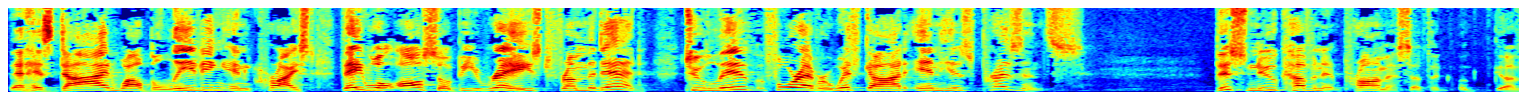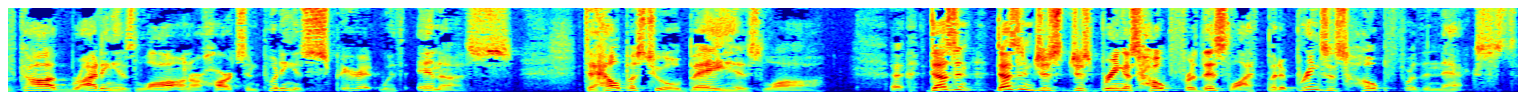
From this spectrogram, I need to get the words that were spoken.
that has died while believing in Christ, they will also be raised from the dead to live forever with God in his presence. This new covenant promise of, the, of God writing his law on our hearts and putting his spirit within us to help us to obey his law uh, doesn't, doesn't just, just bring us hope for this life, but it brings us hope for the next.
